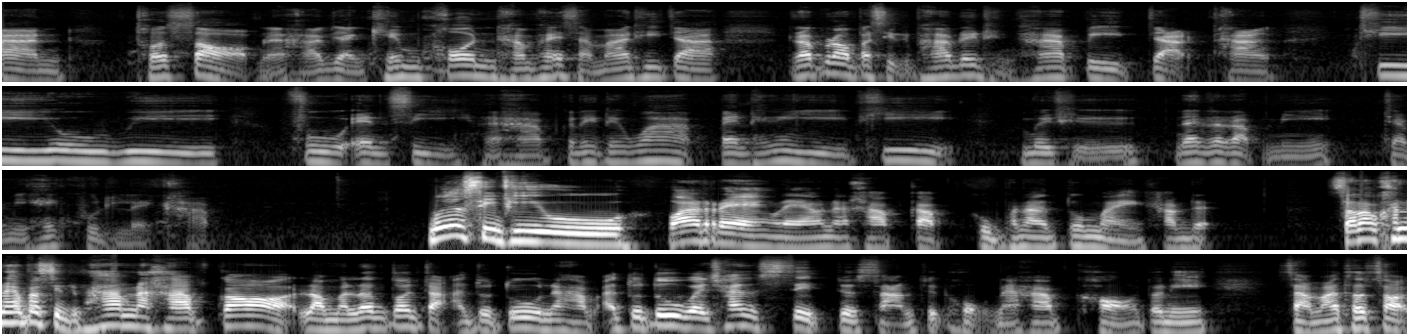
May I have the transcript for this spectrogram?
การ ทดสอบนะครับ อย่างเข้มข้นทำให้สามารถที่จะรับรองประสิทธิภาพได้ถึง 5 ปีจากทาง TUV Full NC นะครับ ก็เรียกได้ว่าเป็นเทคโนโลยีที่มือถือในระดับนี้จะมีให้คุณเลยครับ เมื่อ CPU ว่าแรงแล้วนะครับ กับกลุ่มพลังตัวใหม่ครับสำหรับคะแนนประสิทธิภาพนะครับ ก็เรามาเริ่มต้นจาก AnTuTu นะครับ AnTuTu เวอร์ชัน10.3.6 นะครับ ของตัวนี้สามารถทดสอบ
